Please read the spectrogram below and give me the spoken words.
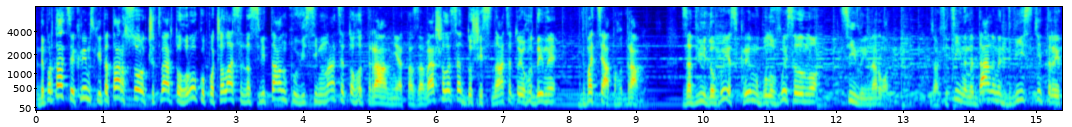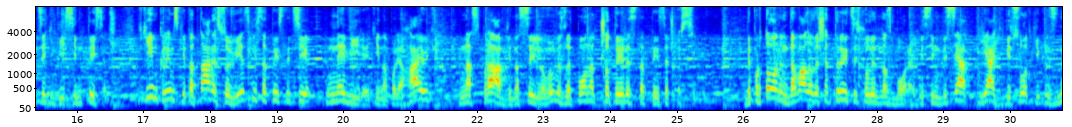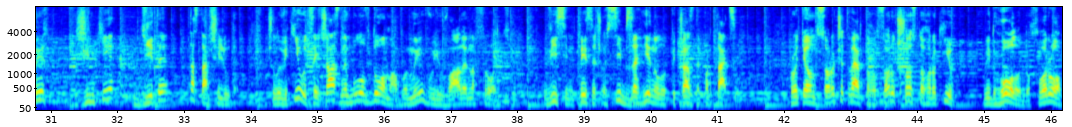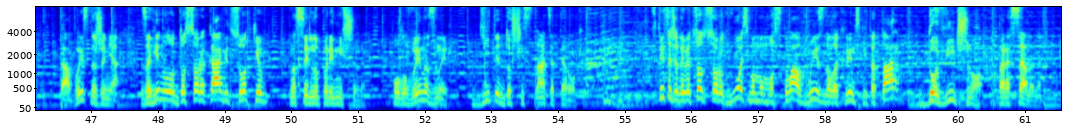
Депортація кримських татар з 44-го року почалася на світанку 18 травня та завершилася до 16 години 20 травня. За дві доби з Криму було виселено цілий народ. За офіційними даними 238 тисяч. Втім, кримські татари совєтській статистиці не вірять і наполягають. Насправді насильно вивезли понад 400 тисяч осіб. Депортованим давали лише 30 хвилин на збори. 85% із них жінки, діти та старші люди. Чоловіків у цей час не було вдома, вони воювали на фронті. 8 тисяч осіб загинуло під час депортації. Протягом 44-46 років від голоду, хвороб та виснаження загинуло до 40% насильно переміщених. Половина з них діти до 16 років. В 1948-му Москва визнала кримських татар довічно переселеними.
